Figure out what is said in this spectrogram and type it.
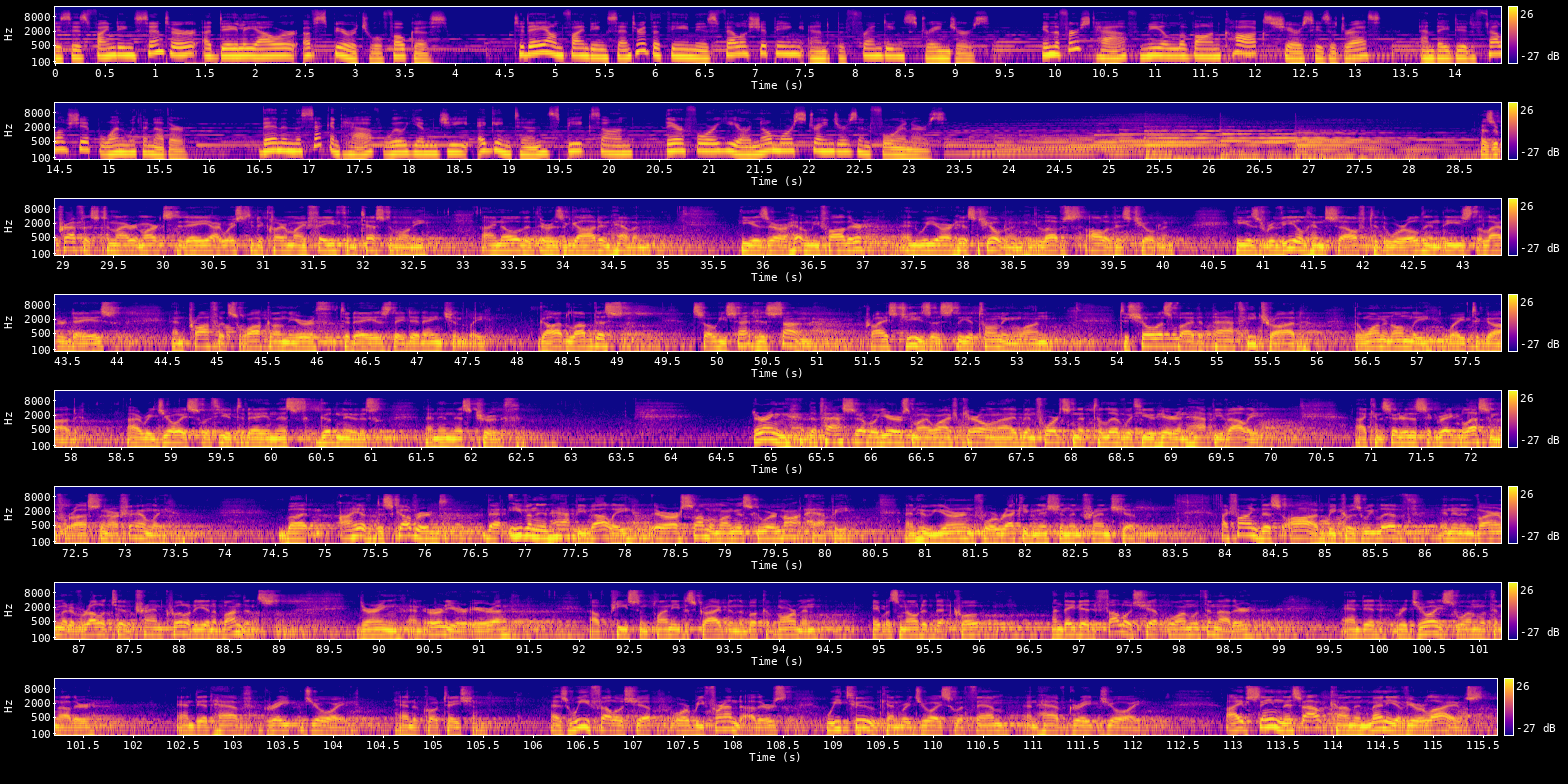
This is Finding Center, a daily hour of spiritual focus. Today on Finding Center, the theme is fellowshipping and befriending strangers. In the first half, Neil Levon Cox shares his address, and they did fellowship one with another. Then in the second half, William G. Eggington speaks on Therefore Ye Are No More Strangers and Foreigners. As a preface to my remarks today, I wish to declare my faith and testimony. I know that there is a God in heaven. He is our Heavenly Father, and we are His children. He loves all of His children. He has revealed Himself to the world in these, the latter days, and prophets walk on the earth today as they did anciently. God loved us, so He sent His Son, Christ Jesus, the atoning one, to show us by the path He trod the one and only way to God. I rejoice with you today in this good news and in this truth. During the past several years, my wife Carol and I have been fortunate to live with you here in Happy Valley. I consider this a great blessing for us and our family. But I have discovered that even in Happy Valley, there are some among us who are not happy and who yearn for recognition and friendship. I find this odd because we live in an environment of relative tranquility and abundance. During an earlier era of peace and plenty described in the Book of Mormon, it was noted that, quote, and they did fellowship one with another, and did rejoice one with another, and did have great joy. End of quotation. As we fellowship or befriend others, we too can rejoice with them and have great joy. I've seen this outcome in many of your lives,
